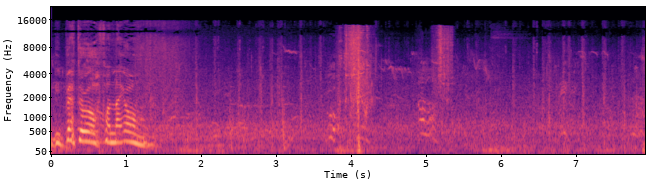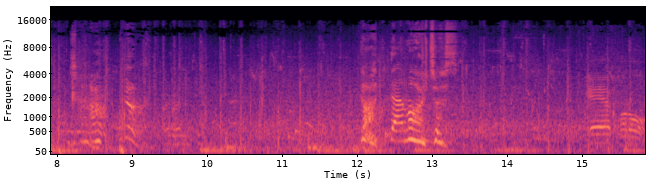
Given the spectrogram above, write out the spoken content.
I'd be better off on my own. Goddamn archers! Air for all.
